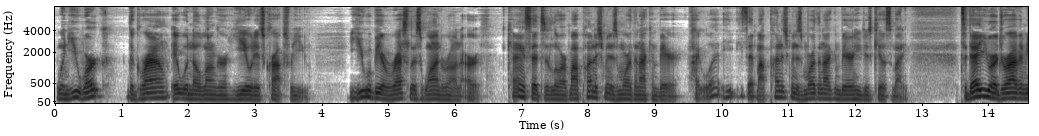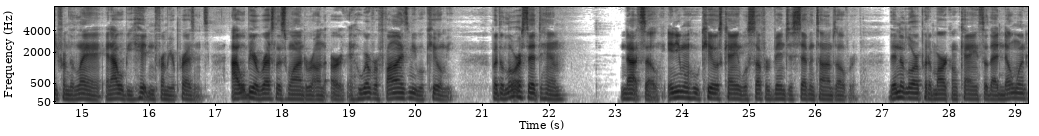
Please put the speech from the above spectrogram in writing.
when you work the ground, it will no longer yield its crops for you. You will be a restless wanderer on the earth. Cain said to the Lord, My punishment is more than I can bear. Like what? He, he said, My punishment is more than I can bear. And he just killed somebody. Today you are driving me from the land, and I will be hidden from your presence. I will be a restless wanderer on the earth, and whoever finds me will kill me. But the Lord said to him, not so. Anyone who kills Cain will suffer vengeance seven times over. Then the Lord put a mark on Cain so that no one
